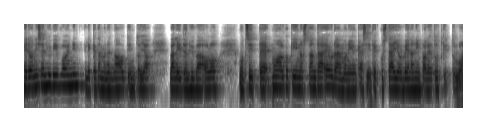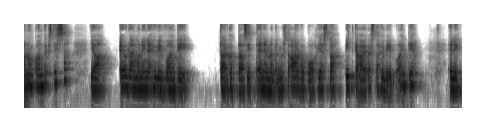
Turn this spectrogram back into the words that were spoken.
hedonisen hyvinvoinnin, eli tämmöinen nautinto ja välitön hyvä olo. Mutta sitten mua alkoi kiinnostaa tämä eudaimonien käsite, kun sitä ei ole vielä niin paljon tutkittu luonnon kontekstissa. Ja eudaimoninen hyvinvointi tarkoittaa sitten enemmän tämmöistä arvopohjasta, pitkäaikaista hyvinvointia. Eli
